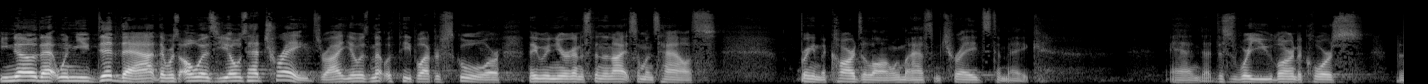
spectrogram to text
you know that when you did that, there was always, you always had trades, right? You always met with people after school or maybe when you were going to spend the night at someone's house. Bringing the cards along, we might have some trades to make. And uh, this is where you learned, of course, the,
